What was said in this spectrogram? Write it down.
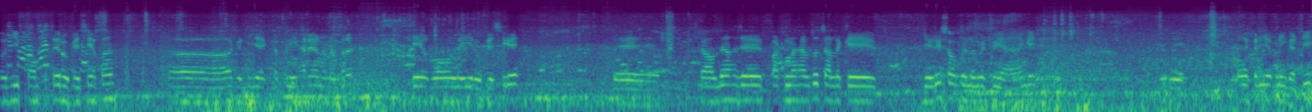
ਲੋ ਜੀ ਪੰਪ ਤੇ ਰੁਕੇ ਸੀ ਆਪਾਂ। ਗੱਡੀ ਹੈ ਇੱਕ ਆਪਣੀ ਹਰਿਆਣਾ ਨੰਬਰ। ਤੇਲ ਪਾਉਣ ਲਈ ਰੁਕੇ ਸੀਗੇ। ਤੇ ਚੱਲਦੇ ਹਾਂ ਹਜੇ ਪਟਨਾ ਸਾਹਿਬ ਤੋਂ ਚੱਲ ਕੇ ਡੇਢ ਸੌ ਕਿਲੋਮੀਟਰ ਹੀ ਆਵਾਂਗੇ। ਤੇ ਇਹ ਖੜੀ ਆਪਣੀ ਗੱਡੀ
